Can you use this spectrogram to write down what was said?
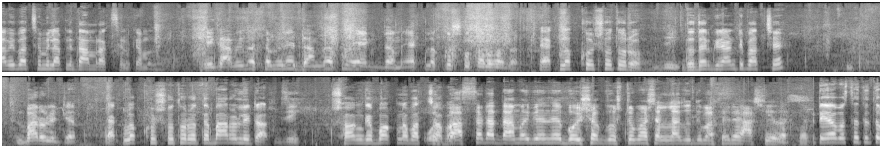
গাবি বাচ্চা মিলে আপনি দাম রাখছেন কেমন? এই গাভী বাচ্চা মিলে দাম রাখব একদম এক লক্ষ সতেরো হাজার। এক লক্ষ সতেরো? জি। দুধের গ্যারান্টি পাচ্ছে? বারো লিটার। এক লক্ষ সতেরোতে বারো লিটার? জি। সঙ্গে বকনা বাচ্চা আবার। বাচ্চাটার দাম হইবে যে বৈশাখ জ্যৈষ্ঠ মাস আল্লাহ যদি বাচ্চাটা আশি হাজার টাকা। এই অবস্থাতে তো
